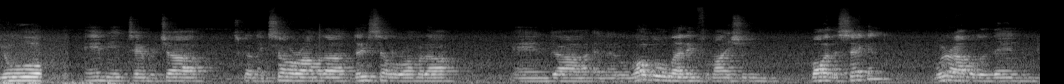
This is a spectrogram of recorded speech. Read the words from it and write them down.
yaw, ambient temperature. It's got an accelerometer, decelerometer, and, uh, and it'll log all that information by the second. We're able to then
